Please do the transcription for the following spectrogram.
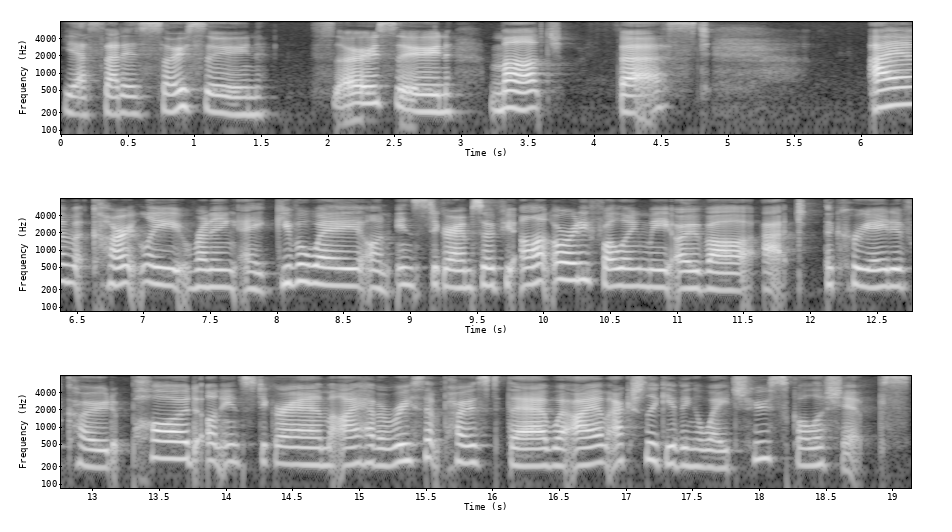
Yes, that is so soon. So soon. March 1st. I am currently running a giveaway on Instagram. So if you aren't already following me over at the Creative Code Pod on Instagram, I have a recent post there where I am actually giving away two scholarships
